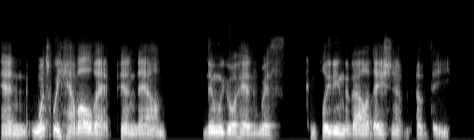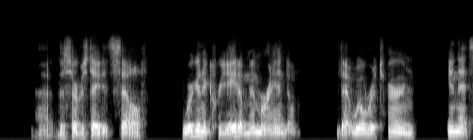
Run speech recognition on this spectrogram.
And once we have all that pinned down, then we go ahead with completing the validation of, of the, uh, the service date itself. We're going to create a memorandum that will return in that,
